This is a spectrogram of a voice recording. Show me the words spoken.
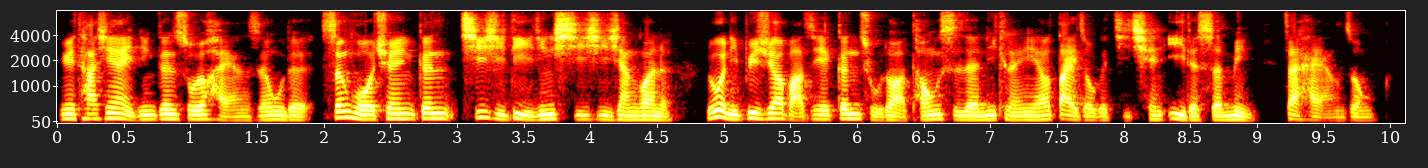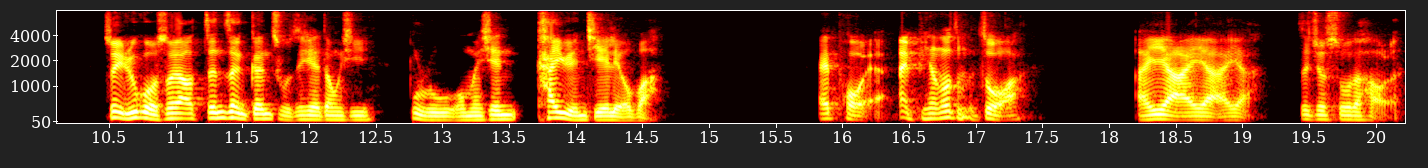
因为它现在已经跟所有海洋生物的生活圈跟栖息地已经息息相关了。如果你必须要把这些根除的话，同时的你可能也要带走个几千亿的生命在海洋中。所以如果说要真正根除这些东西，不如我们先开源节流吧。Apple 呀，哎，平常都怎么做啊？哎呀，哎呀，哎呀，这就说的好了。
